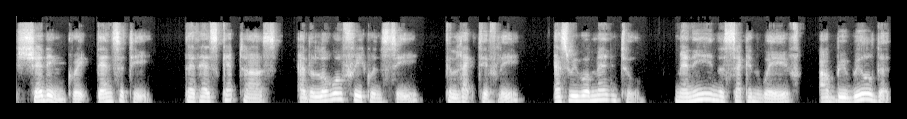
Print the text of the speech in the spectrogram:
shedding great density that has kept us at a lower frequency collectively as we were meant to. Many in the second wave are bewildered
